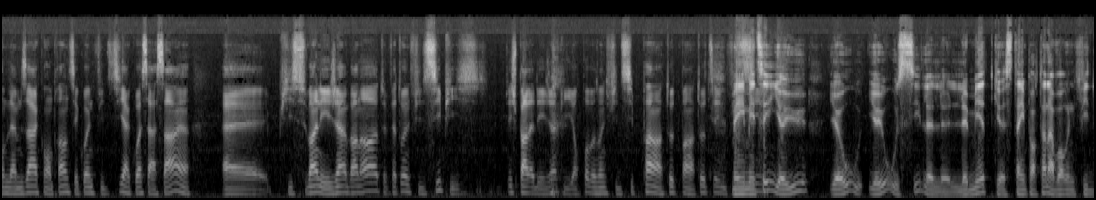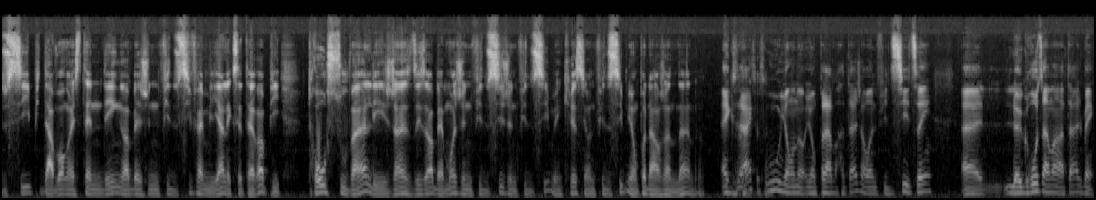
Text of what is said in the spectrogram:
ont de la misère à comprendre c'est quoi une fiducie, à quoi ça sert. Euh, puis, souvent, les gens vendent Ah, fais-toi une fiducie. Puis, je parle à des gens, puis ils n'ont pas besoin de fiducie, pas en tout, pas en tout. Mais, mais tu sais, il y a eu, il y a eu, il y a eu aussi le, le- le mythe que c'est important d'avoir une fiducie puis d'avoir un standing. Ah, ben, j'ai une fiducie familiale, etc. Puis trop souvent, les gens se disent Ah, ben, moi, j'ai une fiducie, j'ai une fiducie. Mais Chris, ils ont une fiducie, puis ils n'ont pas d'argent dedans. là. Exact. Ou ils n'ont pas l'avantage d'avoir une fiducie. tu sais. Euh, le gros avantage, ben,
